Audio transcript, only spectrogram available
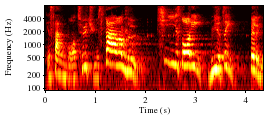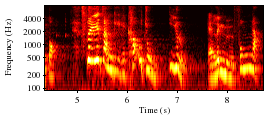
给三宝抽取三路天上的灭贼不能到，谁张给口中一路。给林满风啊，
